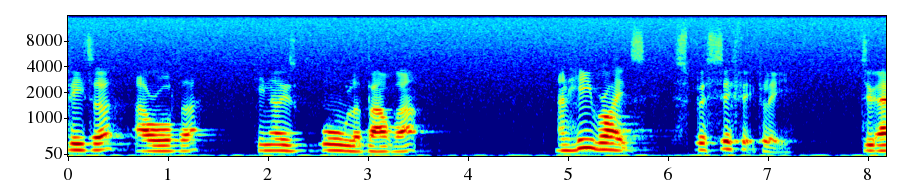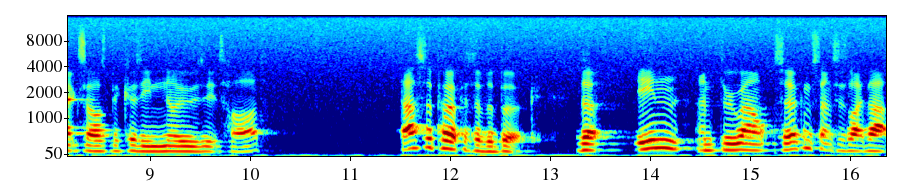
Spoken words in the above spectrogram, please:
Peter, our author, he knows all about that. And he writes specifically to exiles because he knows it's hard. That's the purpose of the book. That in and throughout circumstances like that,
